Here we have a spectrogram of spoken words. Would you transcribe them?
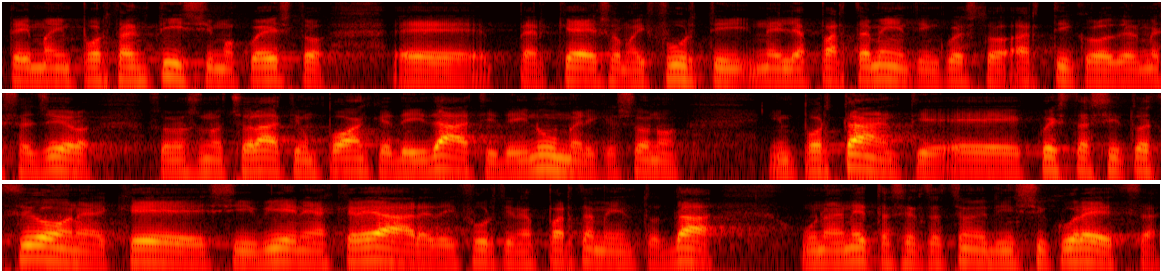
tema importantissimo questo eh, perché insomma, i furti negli appartamenti in questo articolo del Messaggero sono snocciolati un po' anche dei dati, dei numeri che sono importanti e questa situazione che si viene a creare dei furti in appartamento dà una netta sensazione di insicurezza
